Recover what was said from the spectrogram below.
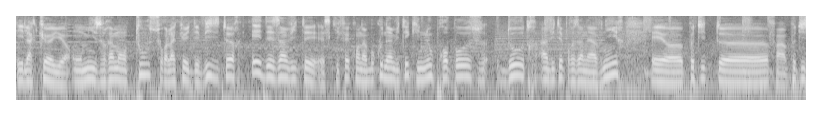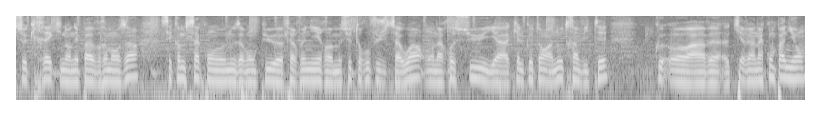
et l'accueil. On mise vraiment tout sur l'accueil des visiteurs et des invités, ce qui fait qu'on a beaucoup d'invités qui nous proposent d'autres invités pour les années à venir. Et petit secret qui n'en est pas vraiment un, c'est comme ça que nous avons pu faire venir Monsieur Toru Fujisawa. On a reçu il y a quelque temps un autre invité qui avait un accompagnant.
